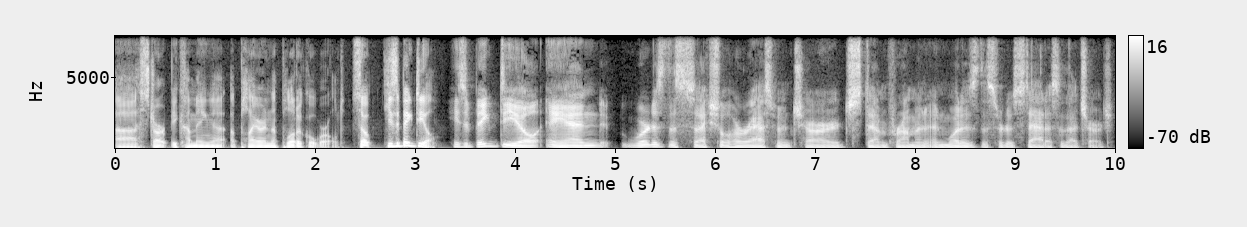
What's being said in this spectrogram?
uh, start becoming a, a, player in the political world. So he's a big deal. He's a big deal. And where does the sexual harassment charge stem from? And, and what is the sort of status of that charge?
